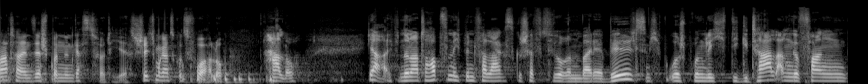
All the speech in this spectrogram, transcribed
Donata einen sehr spannenden Gast heute hier. Stell dich mal ganz kurz vor. Hallo. Hallo. Ja, ich bin Donate Hopfen, ich bin Verlagsgeschäftsführerin bei der Bild. Ich habe ursprünglich digital angefangen.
